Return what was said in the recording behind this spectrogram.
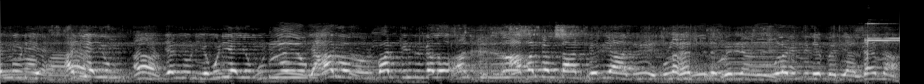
என்னுடைய அடியையும். என்னுடைய முடியையும் முடியையும் யார் ஒருவர் பார்க்கின்றீர்களோ? அவர்கள் தான் பெரியாளு உலகத்திலே பெரிய ஆளு. உலகத்திலே பெரியாள் சரிதான்.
